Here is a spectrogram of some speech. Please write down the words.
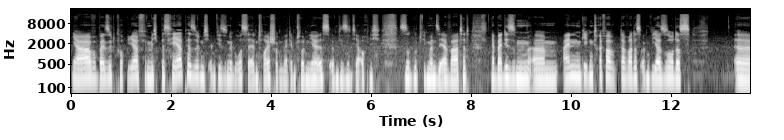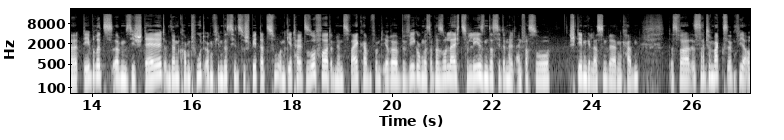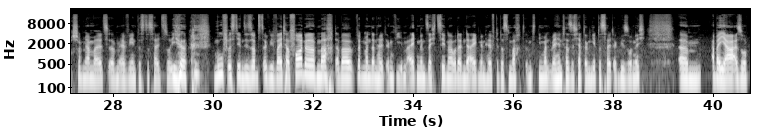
Ja, wobei Südkorea für mich bisher persönlich irgendwie so eine große Enttäuschung bei dem Turnier ist. Die sind ja auch nicht so gut, wie man sie erwartet. Ja, bei diesem ähm, einen Gegentreffer, da war das irgendwie ja so, dass äh, Debritz ähm, sie stellt und dann kommt Hut irgendwie ein bisschen zu spät dazu und geht halt sofort in den Zweikampf und ihre Bewegung ist aber so leicht zu lesen, dass sie dann halt einfach so stehen gelassen werden kann das war, das hatte Max irgendwie auch schon mehrmals ähm, erwähnt, dass das halt so ihr Move ist, den sie sonst irgendwie weiter vorne macht. Aber wenn man dann halt irgendwie im eigenen 16er oder in der eigenen Hälfte das macht und niemand mehr hinter sich hat, dann geht das halt irgendwie so nicht. Ähm, aber ja, also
